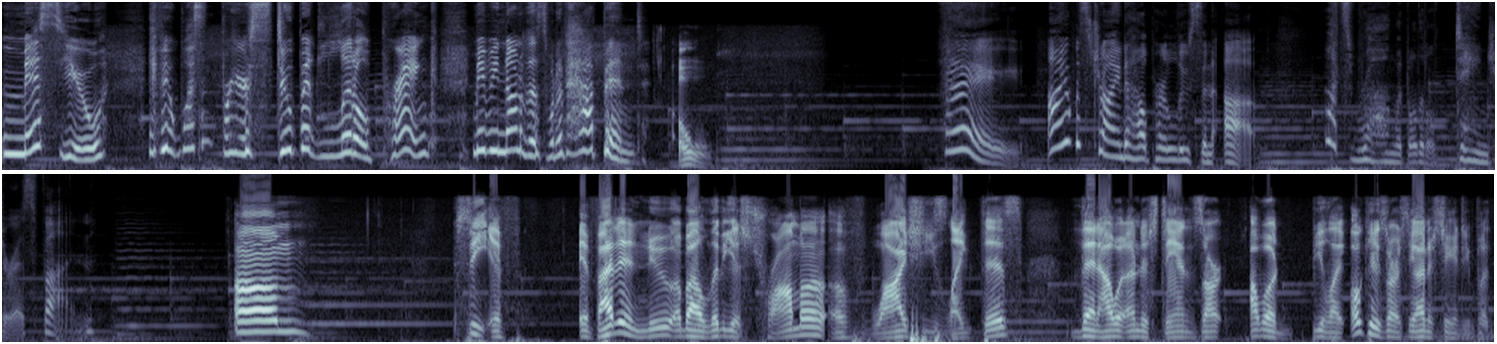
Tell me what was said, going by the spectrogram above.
Miss you? If it wasn't for your stupid little prank, maybe none of this would have happened. Oh. Hey, I was trying to help her loosen up. What's wrong with a little dangerous fun? Um, see, if if I didn't knew about Lydia's trauma of why she's like this, then I would understand Zar. I would be like, okay, Xarsi, I understand you. But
